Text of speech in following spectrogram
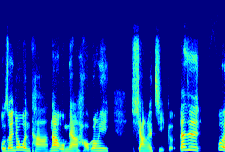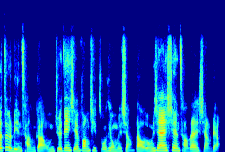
我昨天就问他，那我们俩好不容易想了几个，但是为了这个临场感，我们决定先放弃昨天我们想到的，我们现在现场再想两个。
